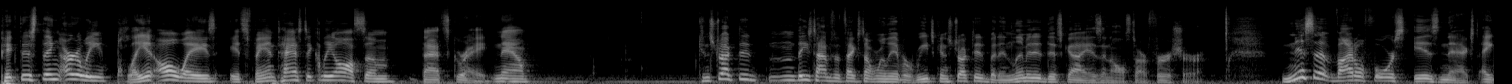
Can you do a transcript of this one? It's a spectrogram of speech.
pick this thing early. Play it always. It's fantastically awesome. That's great. Now, constructed, mm, these types of effects don't really ever reach constructed, but in limited, this guy is an all-star for sure. Nissa Vital Force is next. A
